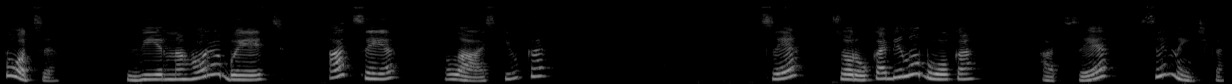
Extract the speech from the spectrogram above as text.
Хто це? Вірно, горобець. А це ластівка. Це сорока білобока. А це синичка.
